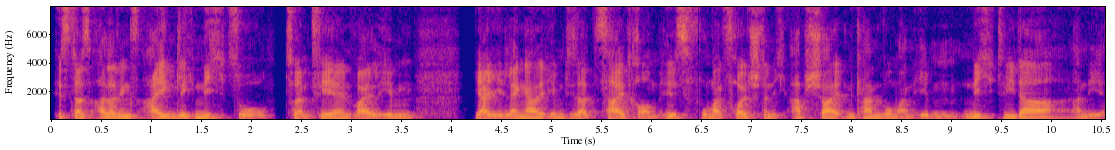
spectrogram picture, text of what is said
ist das allerdings eigentlich nicht so zu empfehlen, weil eben ja, je länger eben dieser Zeitraum ist, wo man vollständig abschalten kann, wo man eben nicht wieder an die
